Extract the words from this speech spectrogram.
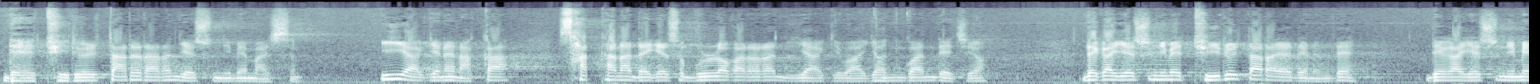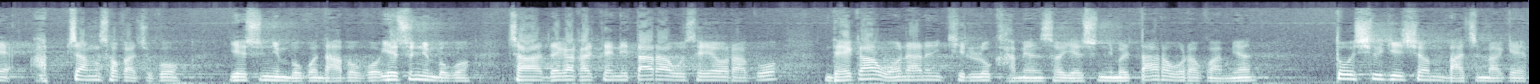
내 뒤를 따르라는 예수님의 말씀. 이 이야기는 아까 사탄아 내게서 물러가라는 이야기와 연관되지요. 내가 예수님의 뒤를 따라야 되는데 내가 예수님의 앞장서 가지고 예수님 보고 나보고 예수님 보고 자 내가 갈 테니 따라오세요라고 내가 원하는 길로 가면서 예수님을 따라오라고 하면 또 실기시험 마지막에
